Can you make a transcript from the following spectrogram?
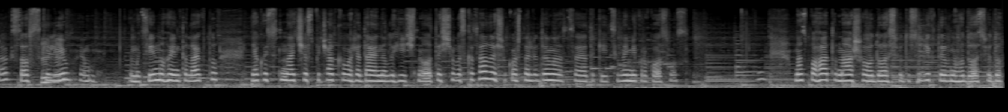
так, софт-скілів, uh-huh. Емоційного інтелекту. Якось, наче спочатку виглядає нелогічно. Але те, що ви сказали, що кожна людина це такий цілий мікрокосмос. У нас багато нашого досвіду, суб'єктивного досвіду,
